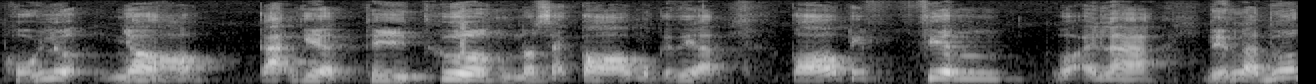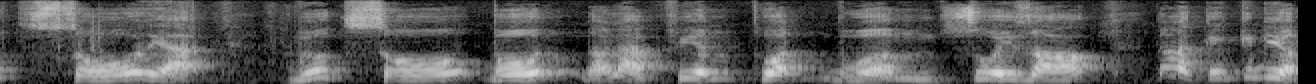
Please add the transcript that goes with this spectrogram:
khối lượng nhỏ cạn kiệt thì thường nó sẽ có một cái gì ạ? Có cái phiên gọi là đến là bước số gì ạ? Bước số 4 đó là phiên thuận buồm xuôi gió. Tức là cái cái điểm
